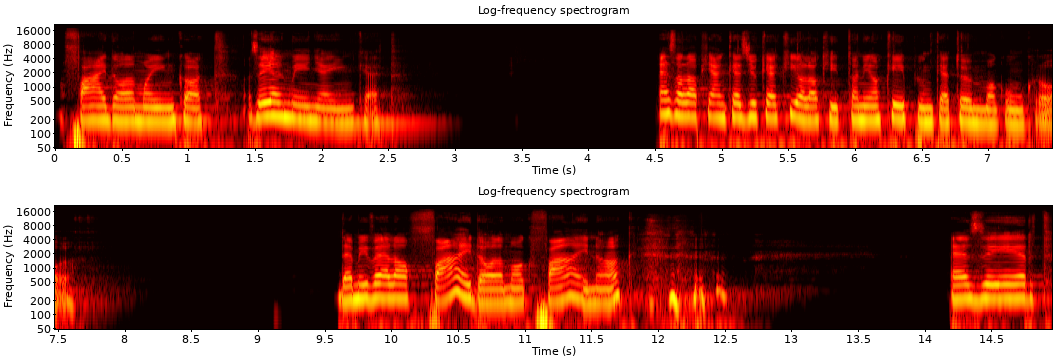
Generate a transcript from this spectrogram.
a fájdalmainkat, az élményeinket. Ez alapján kezdjük el kialakítani a képünket önmagunkról. De mivel a fájdalmak fájnak, ezért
